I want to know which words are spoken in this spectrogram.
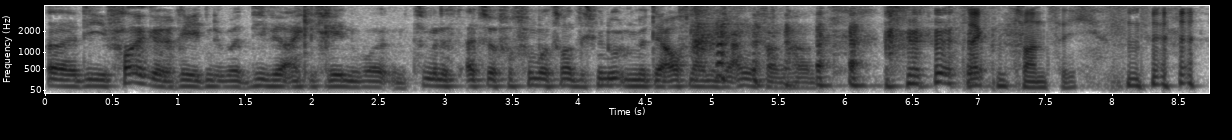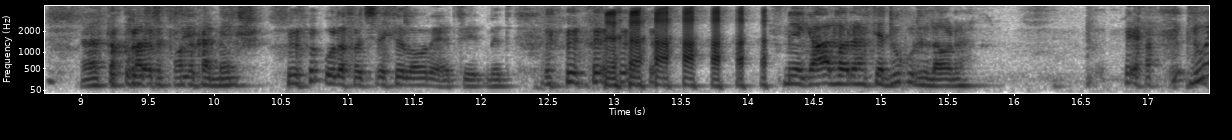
äh, die Folge reden, über die wir eigentlich reden wollten. Zumindest als wir vor 25 Minuten mit der Aufnahme hier angefangen haben. 26. Das ist doch Quatsch, das braucht doch kein Mensch. Olaf hat schlechte Laune erzählt mit. Ist mir egal, heute hast ja du gute Laune. Ja, Nur-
